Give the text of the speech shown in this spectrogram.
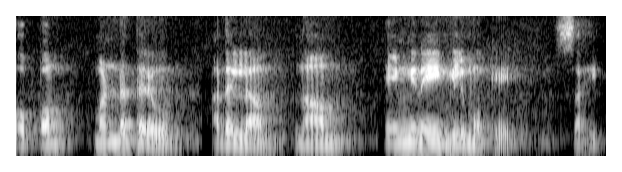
ഒപ്പം മണ്ടത്തരവും അതെല്ലാം നാം എങ്ങനെയെങ്കിലുമൊക്കെ സഹിക്കാം.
